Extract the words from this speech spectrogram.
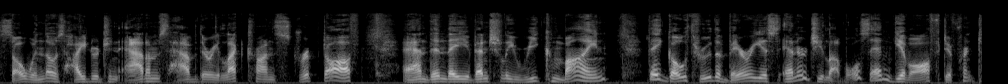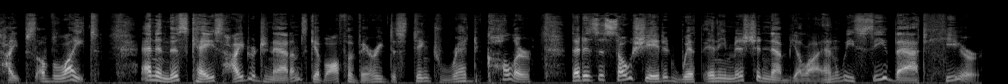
So when those hydrogen atoms have their electrons stripped off and then they eventually recombine, they go through the various energy levels and give off different types of light. And in this case, hydrogen atoms give off a very distinct red color that is associated with an emission nebula. And we see that here.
